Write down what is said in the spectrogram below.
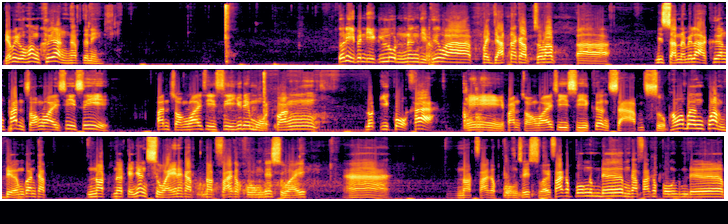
เดี๋ยวไปดูห้องเครื่องครับตัวนี้ ตัวนี้เป็นอีกรุ่นหนึ่งที่ถือว่าประหยัดนะครับสำหรับ อ่านิสสันอเมร่าเครื่องพันสองร้อยซีซีพันสองร้อยซีซีอยู่ในโหมดของรถอีโก้ค่านี่พันสองร้อยซีซีเครื่องสามสูบเพราะว่าเบิ้งความเดิมก่อนครับน็อตเนิร์ดกันยังสวยนะครับน็อตฝากระโปรงสวยๆอ่าน็อตฝากระโปรงสวยๆฝากระโปรงเดิมๆครับฝากระโปรงเดิม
